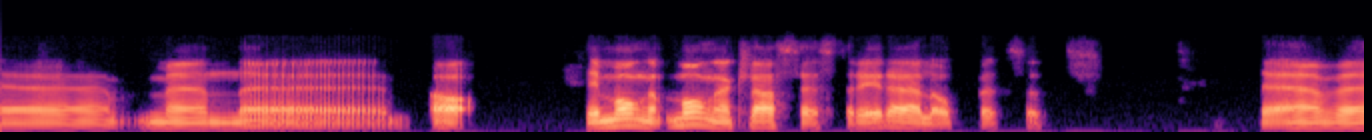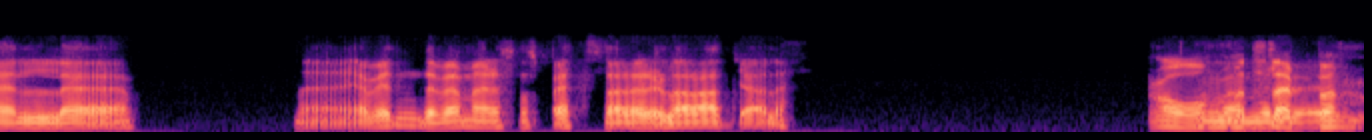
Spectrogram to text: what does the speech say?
Eh, men eh, ja, det är många, många klasshästar i det här loppet så att det är väl. Eh, jag vet inte, vem är det som spetsar? Är det Laradja eller? Ja, Men släppen.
